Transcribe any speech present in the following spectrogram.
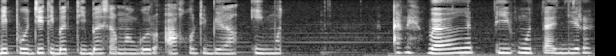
dipuji tiba-tiba sama guru aku dibilang imut. Aneh banget imut anjir.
